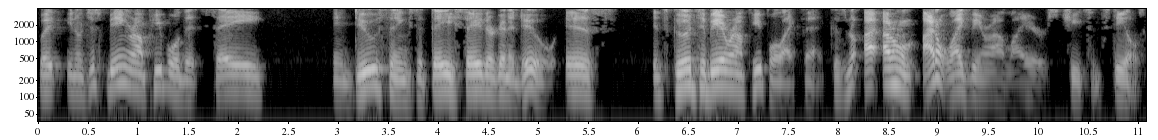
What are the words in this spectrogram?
But you know, just being around people that say and do things that they say they're going to do is it's good to be around people like that because no, I, I, don't I don't like being around liars, cheats, and steals.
